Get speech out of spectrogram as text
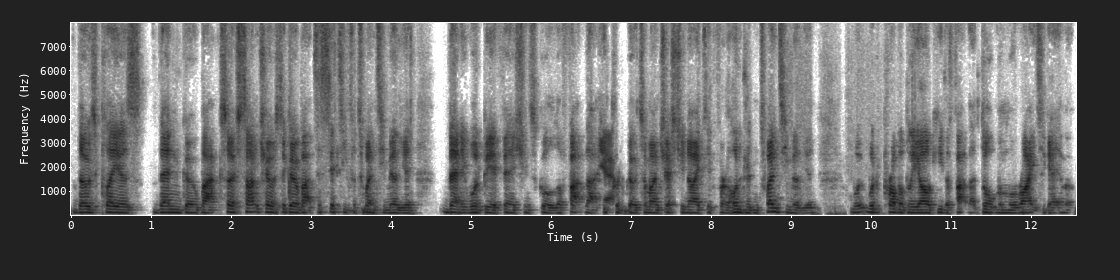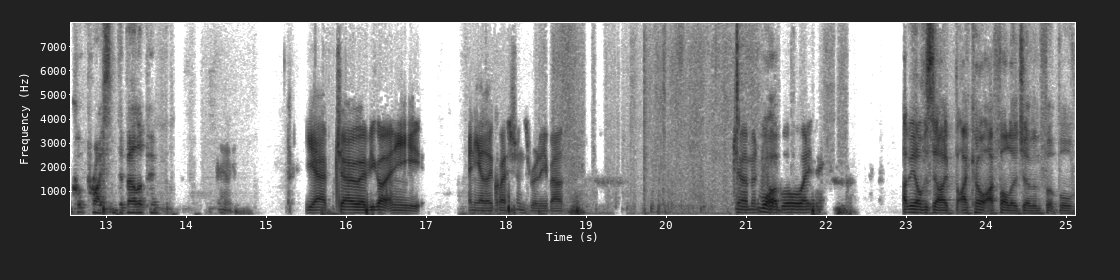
those players then go back. So if Sancho was to go back to City for 20 million, then it would be a finishing school. The fact that yeah. he could go to Manchester United for 120 million would, would, probably argue the fact that Dortmund were right to get him at cut price and develop him. Mm-hmm. Yeah, Joe, have you got any any other questions really about German what, football or anything? I mean, obviously, I I, I follow German football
